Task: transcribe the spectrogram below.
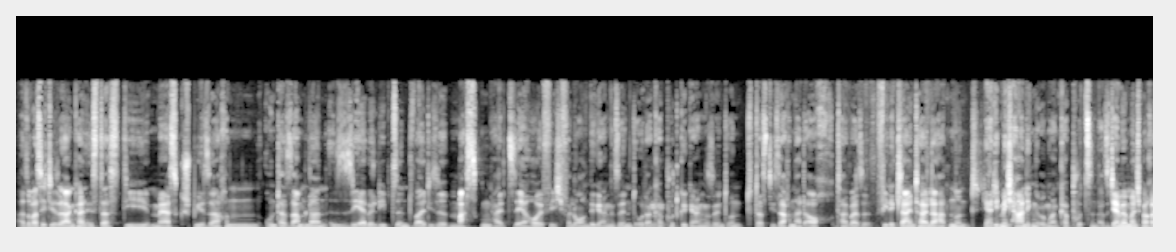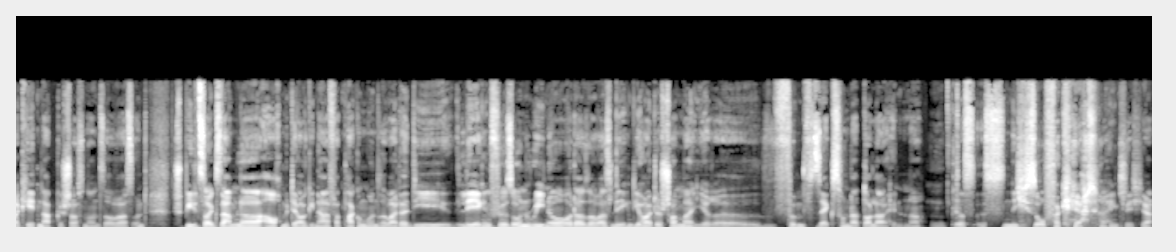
Also was ich dir sagen kann, ist, dass die Mask-Spielsachen unter Sammlern sehr beliebt sind, weil diese Masken halt sehr häufig verloren gegangen sind oder mhm. kaputt gegangen sind und dass die Sachen halt auch teilweise viele Kleinteile hatten und ja, die Mechaniken irgendwann kaputt sind. Also die haben ja manchmal Raketen abgeschossen und sowas und Spielzeugsammler auch mit der Originalverpackung und so weiter, die legen für so ein Reno oder sowas, legen die heute schon mal ihre 500, 600 Dollar hin, ne? Okay. Das ist nicht so verkehrt eigentlich, ja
